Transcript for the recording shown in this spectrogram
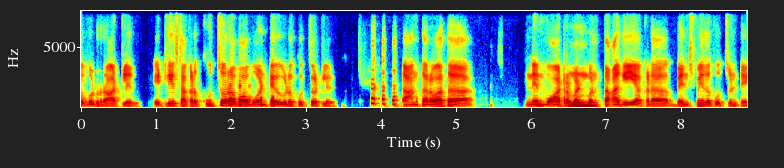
ఎవడు రావట్లేదు. అట్లీస్ట్ అక్కడ కూర్చోరా బాబు అంటే కూడా కూర్చోట్లేదు. దాని తర్వాత నేను వాటర్. పట్టుకొని తాగి అక్కడ బెంచ్ మీద కూర్చుంటే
